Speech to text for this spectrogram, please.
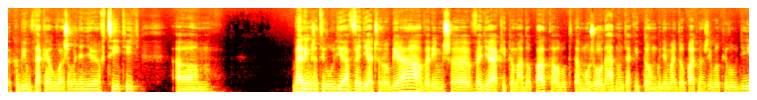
akoby, takého uvažovania neviem vcítiť. Um, verím, že tí ľudia vedia, čo robia a verím, že vedia, aký to má dopad, alebo teda môžu odhadnúť, aký to bude mať dopad na životy ľudí.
